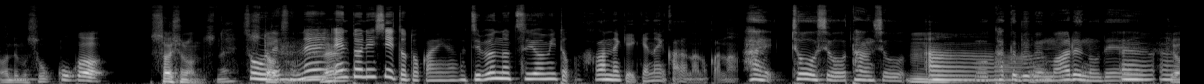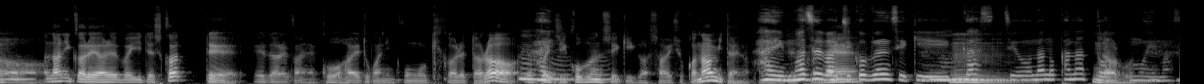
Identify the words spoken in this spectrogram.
ん。あでもそこが最初なんですね。そうですね。スタートのエントリーシートとかになんか自分の強みとか書かなきゃいけないからなのかな。はい。長所、短所を書く部分もあるので、うんうんじゃあ何からやればいいですかってえ誰かね後輩とかに今後聞かれたら、うんやっぱり自己分析が最初かなみたいなはい。感じですかね。まずは自己分析が必要なのかなと思います。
